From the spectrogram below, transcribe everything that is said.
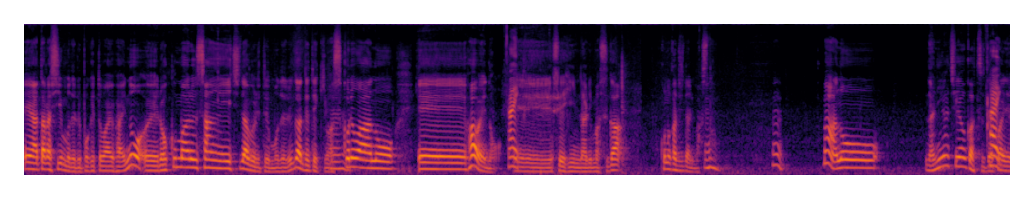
えー新しいモデルポケット Wi-Fi の、えー、603HW というモデルが出てきます。これはあの、えー、ファーウェイの、はいえー製品になりますが、こんな感じになりますと。まああの何が違うかっつうとやっぱりね、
